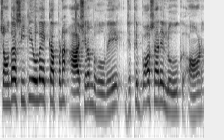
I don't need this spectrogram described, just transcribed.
ਚਾਹੁੰਦਾ ਸੀ ਕਿ ਉਹਦਾ ਇੱਕ ਆਪਣਾ ਆਸ਼ਰਮ ਹੋਵੇ, ਜਿੱਥੇ ਬਹੁਤ ਸਾਰੇ ਲੋਕ ਆਉਣ।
